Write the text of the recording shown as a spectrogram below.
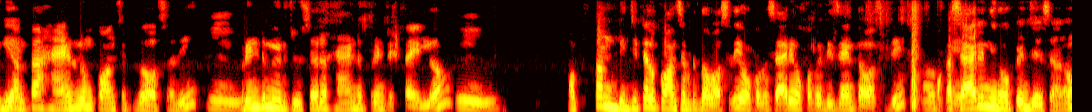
ఇది అంతా హ్యాండ్లూమ్ కాన్సెప్ట్గా వస్తది. ప్రింట్ మీరు చూసారు హ్యాండ్ ప్రింట్ స్టైల్లో మొత్తం డిజిటల్ కాన్సెప్ట్తో వస్తది. ఒక్కొక్క శారీ ఒక్కొక్క డిజైన్తో వస్తది. ఒక. శారీ నేను ఓపెన్ చేశాను.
